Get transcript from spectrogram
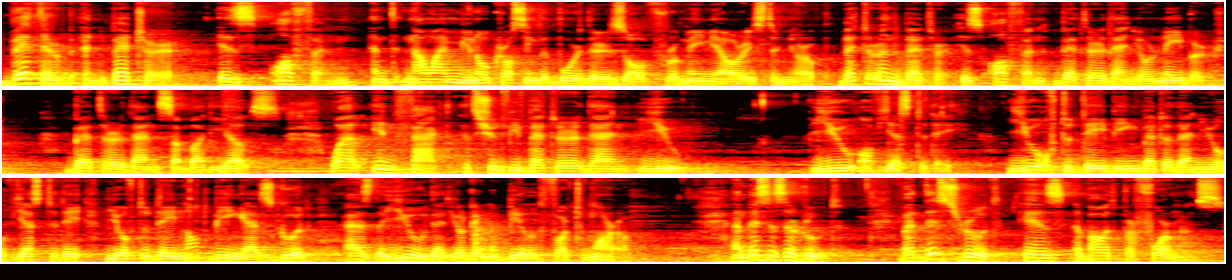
Better and better is often, and now I'm you know crossing the borders of Romania or Eastern Europe. Better and better is often better than your neighbor, better than somebody else. While in fact it should be better than you, you of yesterday. You of today being better than you of yesterday, you of today not being as good as the you that you're going to build for tomorrow. And this is a route. But this route is about performance,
